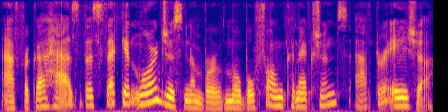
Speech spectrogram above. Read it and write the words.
Africa has the second largest number of mobile phone connections after Asia.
